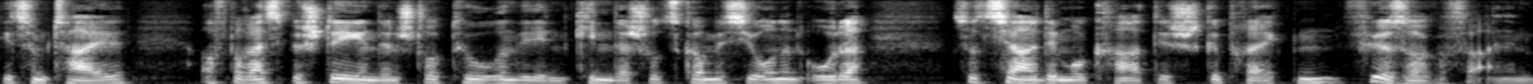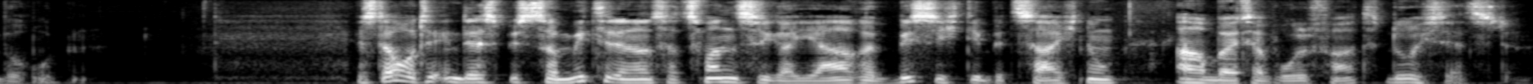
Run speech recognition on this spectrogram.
die zum Teil auf bereits bestehenden Strukturen wie den Kinderschutzkommissionen oder sozialdemokratisch geprägten Fürsorgevereinen beruhten. Es dauerte indes bis zur Mitte der 1920er Jahre, bis sich die Bezeichnung Arbeiterwohlfahrt durchsetzte.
